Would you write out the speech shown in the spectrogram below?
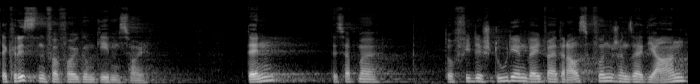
der Christenverfolgung geben soll. Denn, das hat man durch viele Studien weltweit herausgefunden, schon seit Jahren,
